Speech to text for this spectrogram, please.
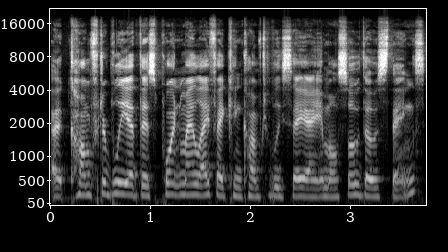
uh, comfortably at this point in my life, I can comfortably say I am also those things.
